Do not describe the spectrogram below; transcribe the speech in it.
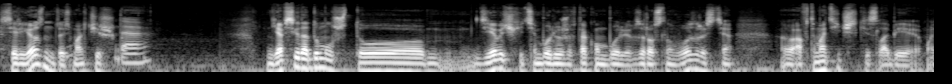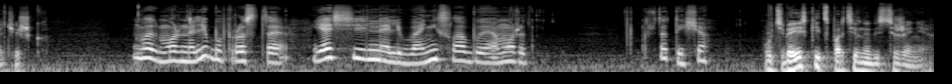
Серьезно? То есть мальчишек? Да. Я всегда думал, что девочки, тем более уже в таком более взрослом возрасте, э, автоматически слабее мальчишек. Возможно, либо просто я сильная, либо они слабые, а может что-то еще. У тебя есть какие-то спортивные достижения?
